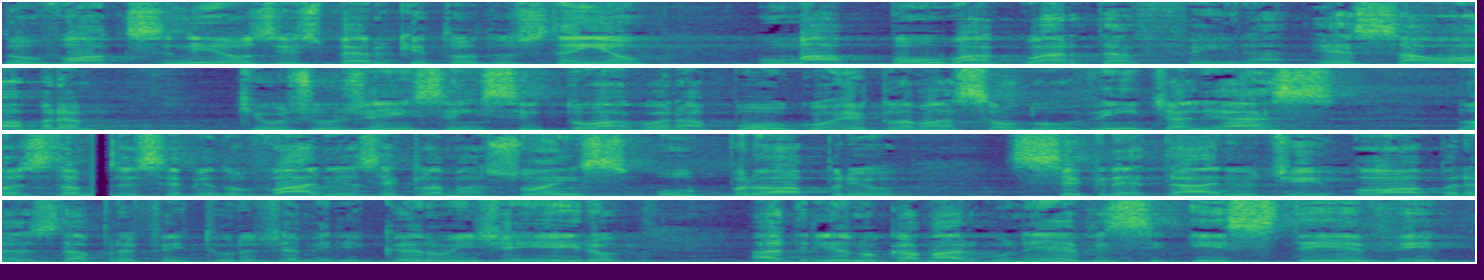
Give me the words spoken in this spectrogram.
do Vox News. Espero que todos tenham uma boa quarta-feira. Essa obra que o Jugensen citou agora há pouco, reclamação do ouvinte, aliás, nós estamos recebendo várias reclamações. O próprio secretário de Obras da Prefeitura de Americana, o engenheiro Adriano Camargo Neves, esteve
